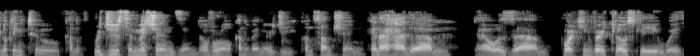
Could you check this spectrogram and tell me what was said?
looking to kind of reduce emissions and overall kind of energy consumption. And I had um, I was um, working very closely with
